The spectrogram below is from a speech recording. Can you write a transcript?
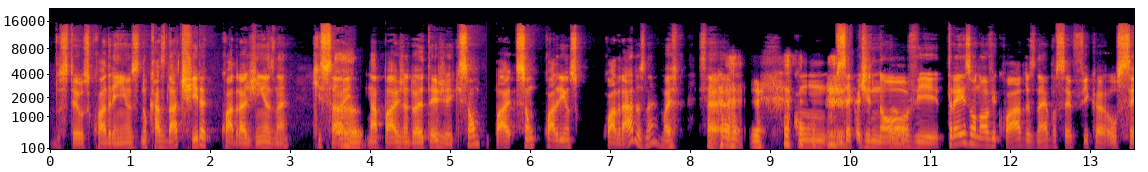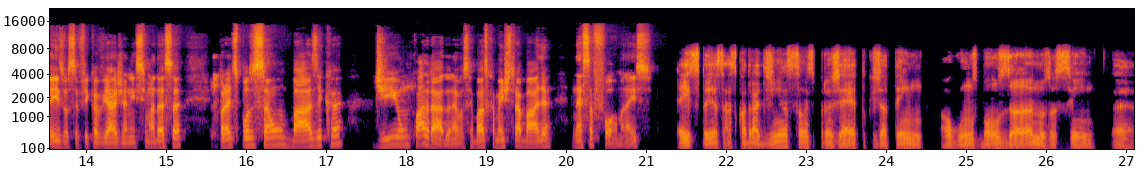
dos teus quadrinhos, no caso da tira quadradinhas, né? Que sai uhum. na página do LTG, que são, são quadrinhos quadrados, né? Mas é, com cerca de nove, três ou nove quadros, né? Você fica, ou seis, você fica viajando em cima dessa predisposição básica de um quadrado, né? Você basicamente trabalha nessa forma, não é isso? É isso. Daí as, as quadradinhas são esse projeto que já tem alguns bons anos, assim. É,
